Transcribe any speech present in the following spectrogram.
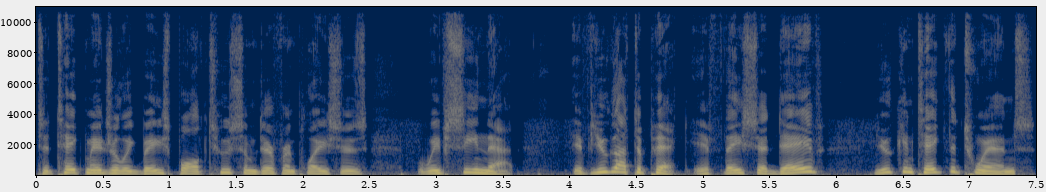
to take Major League Baseball to some different places, we've seen that. If you got to pick, if they said, Dave, you can take the Twins,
